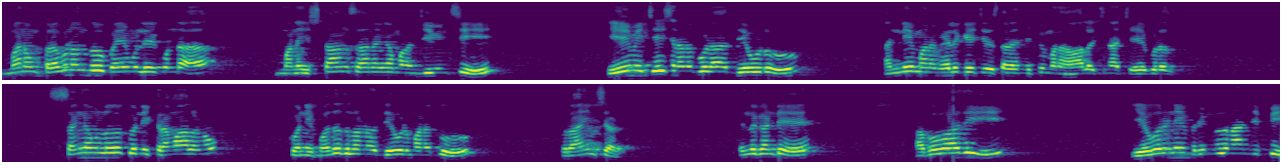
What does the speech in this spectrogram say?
మనం ప్రభునందు భయం లేకుండా మన ఇష్టానుసారంగా మనం జీవించి ఏమి చేసినను కూడా దేవుడు అన్నీ మనం మేలుకే చేస్తాడని చెప్పి మనం ఆలోచన చేయకూడదు. సంఘంలో కొన్ని క్రమాలను కొన్ని పద్ధతులను దేవుడు మనకు రాయించాడు. ఎందుకంటే అపవాది ఎవరిని మృంగుదనా అని చెప్పి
